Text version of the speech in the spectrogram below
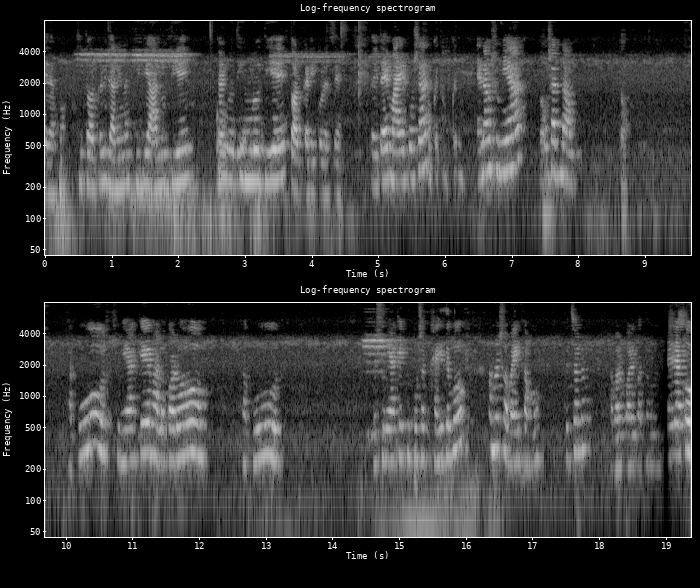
এই দেখো কি তরকারি জানি না কি দিয়ে আলু দিয়ে কুমড়ো দিয়ে। তরকারি করেছে। তো এটাই মায়ের প্রসাদ। এ নাও সুমিয়া প্রসাদ নাও। ঠাকুর সুমিয়াকে ভালো করো। ঠাকুর। সুমিয়াকে একটু প্রসাদ খাইয়ে দেবো। আমরা সবাই খাব। তো চলো আবার পরে কথা বলছি। এই দেখো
